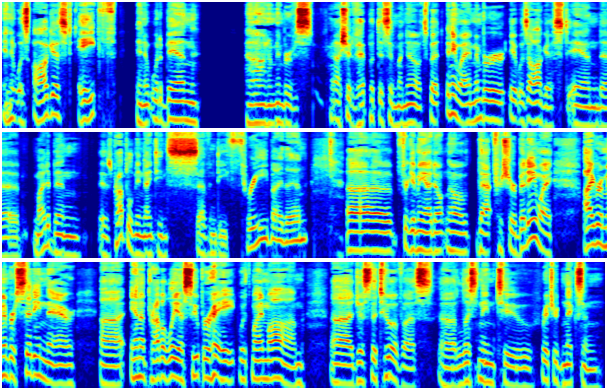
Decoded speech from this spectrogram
and it was August eighth, and it would have been. Oh, I don't remember. It was I should have put this in my notes, but anyway, I remember it was August and uh, might have been it was probably 1973 by then. Uh, forgive me, I don't know that for sure. But anyway, I remember sitting there uh, in a probably a Super 8 with my mom, uh, just the two of us, uh, listening to Richard Nixon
